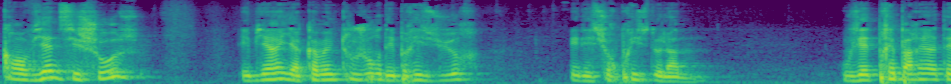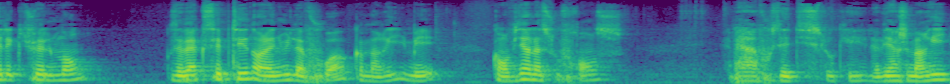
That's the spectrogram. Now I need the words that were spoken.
quand viennent ces choses, eh bien, il y a quand même toujours des brisures et des surprises de l'âme. Vous êtes préparé intellectuellement, vous avez accepté dans la nuit de la foi, comme Marie, mais quand vient la souffrance, eh bien, vous êtes disloqué. La Vierge Marie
